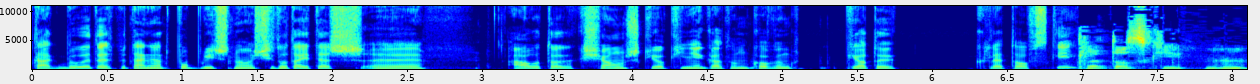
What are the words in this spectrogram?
tak, były też pytania od publiczności. Tutaj też e, autor książki o kinie gatunkowym, Piotr Kletowski, Kletowski. Mhm,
